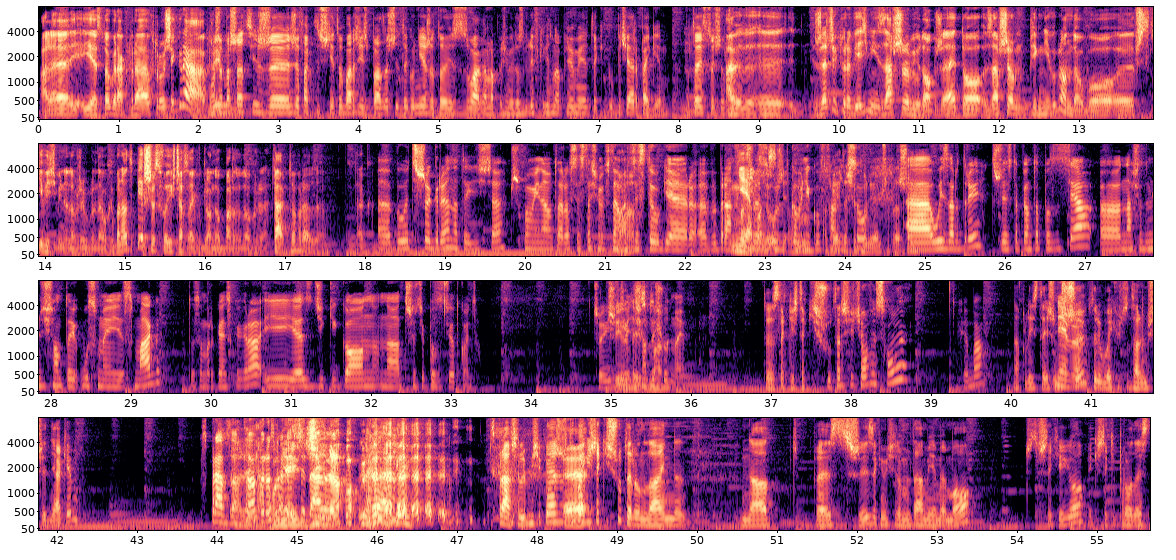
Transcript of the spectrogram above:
Ale jest to gra, która, w którą się gra. Może której- masz rację, że, że faktycznie to bardziej sprawdza się do tego nie, że to jest zła gra na poziomie rozgrywki, tylko na poziomie takiego bycia RPG-iem. Bo to jest coś, o A y, y, rzeczy, które Wiedźmin zawsze robił dobrze, to zawsze on pięknie wyglądał, bo y, wszystkie Wiedźminy dobrze wyglądały. Chyba nawet pierwszy w swoich czasach wyglądał bardzo dobrze. Tak, to prawda. Tak. E, Były trzy gry na tej liście. Przypominam, teraz jesteśmy w temacie Aha. gier e, wybranych Nie przez użytkowników Mhm. Okej, to się Famitsu. pomyliłem, przepraszam. E, Wizardry, 35 pozycja. Na 78 jest Mag, to jest amerykańska gra. I jest Dziki Gon na trzeciej pozycji od końca. Czyli, Czyli to jest 97. To jest jakiś taki shooter sieciowy Sony? Chyba? Na PlayStation Nie 3, wiem. który był jakimś totalnym średniakiem? Sprawdzam Ale to, porozmawiajcie dalej. ogóle. Sprawdź, ale mi się kojarzy, że to E. był jakiś taki shooter online na PS3 z jakimiś elementami MMO? Czy coś takiego? Jakiś taki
